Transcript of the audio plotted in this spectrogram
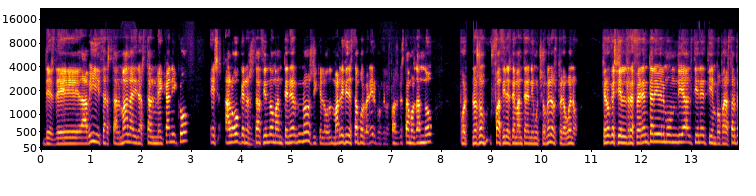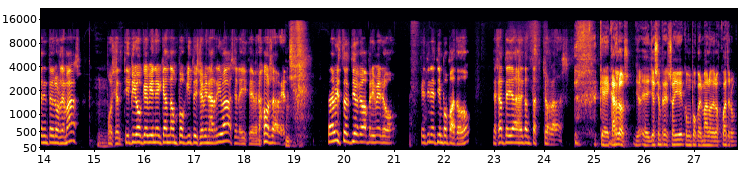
desde David hasta el manager, hasta el mecánico, es algo que nos está haciendo mantenernos y que lo más difícil está por venir, porque los pasos que estamos dando pues no son fáciles de mantener ni mucho menos, pero bueno, creo que si el referente a nivel mundial tiene tiempo para estar pendiente de los demás, Mm. pues el típico que viene, que anda un poquito y se viene arriba, se le dice, pero vamos a ver, ¿has visto el tío que va primero, que tiene tiempo para todo? Déjate ya de tantas chorradas. Que Carlos, yo, eh, yo siempre soy como un poco el malo de los cuatro.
